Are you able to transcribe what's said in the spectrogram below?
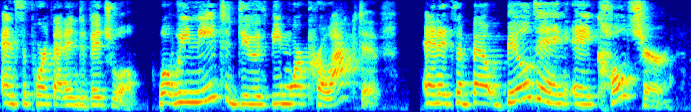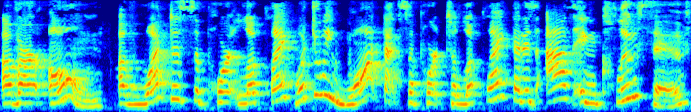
and support that individual. What we need to do is be more proactive. And it's about building a culture of our own of what does support look like? What do we want that support to look like that is as inclusive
